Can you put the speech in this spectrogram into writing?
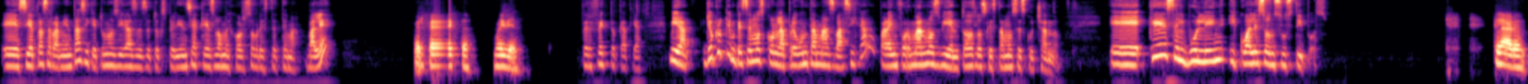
eh, ciertas herramientas y que tú nos digas desde tu experiencia qué es lo mejor sobre este tema, ¿vale? Perfecto, muy bien. Perfecto, Katia. Mira, yo creo que empecemos con la pregunta más básica para informarnos bien todos los que estamos escuchando. Eh, ¿Qué es el bullying y cuáles son sus tipos? Claro,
